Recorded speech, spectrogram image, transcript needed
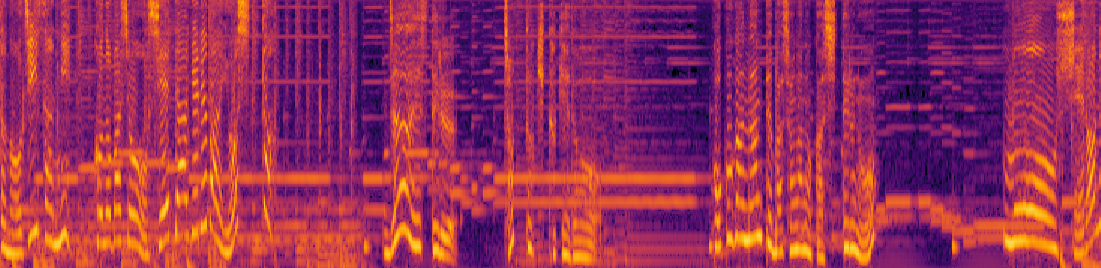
トのおじいさんにこの場所を教えてあげればよしっと。じゃあエステルちょっと聞くけどここがなんて場所なのか知ってるの？もう知らね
